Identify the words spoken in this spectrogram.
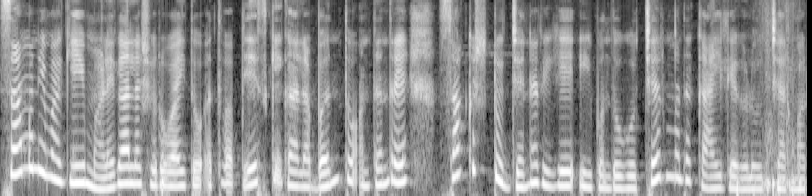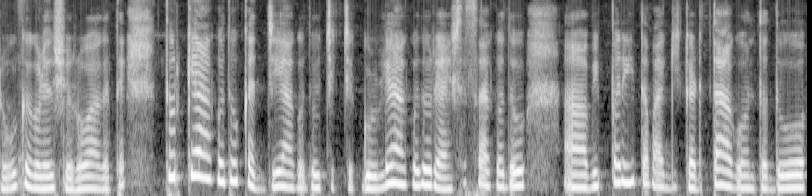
ಸಾಮಾನ್ಯವಾಗಿ ಮಳೆಗಾಲ ಶುರುವಾಯಿತು ಅಥವಾ ಬೇಸಿಗೆಗಾಲ ಬಂತು ಅಂತಂದರೆ ಸಾಕಷ್ಟು ಜನರಿಗೆ ಈ ಒಂದು ಚರ್ಮದ ಕಾಯಿಲೆಗಳು, ಚರ್ಮ ರೋಗಗಳು ಶುರುವಾಗುತ್ತೆ. ತುರ್ಕೆ ಆಗೋದು, ಕಜ್ಜಿ ಆಗೋದು, ಚಿಕ್ಕ ಚಿಕ್ಕ ಗುಳ್ಳೆ ಆಗೋದು, ರ್ಯಾಷಸ್ ಆಗೋದು ವಿಪರೀತವಾಗಿ ಕಡಿತ ಆಗುವಂಥದ್ದು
